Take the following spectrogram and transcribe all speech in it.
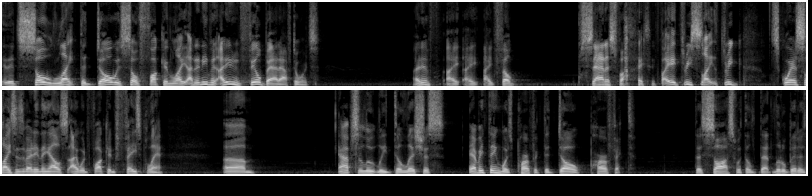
it's so light. The dough is so fucking light. I didn't even I didn't even feel bad afterwards. I didn't I I, I felt satisfied. if I ate three slice three square slices of anything else, I would fucking face plant. Um, absolutely delicious. Everything was perfect. The dough, perfect. The sauce with the, that little bit of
